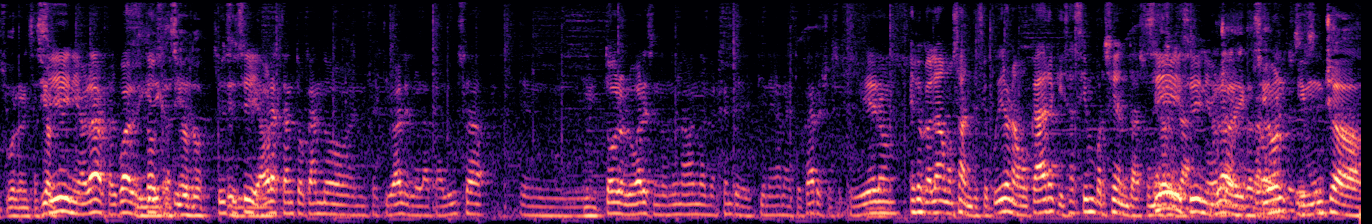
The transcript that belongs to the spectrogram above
a su organización. Sí, ni hablar, tal cual, en todo dedicación. Sí, sí, Sí, sí, sí, sí. Ahora están tocando en festivales, Lollapalooza, en Mm. todos los lugares en donde una banda emergente tiene ganas de tocar, ellos se subieron. Es lo que hablábamos antes, se pudieron abocar quizás 100% a su Sí, música. sí, ni mucha hablar. dedicación Claramente, y sí, sí. mucha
